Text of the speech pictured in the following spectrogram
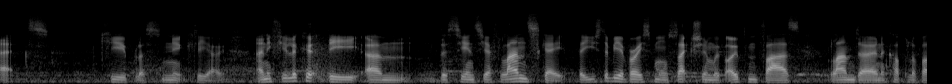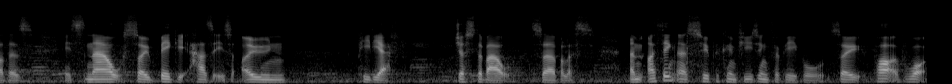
X, Kubeless, Nuclio? And if you look at the um, the CNCF landscape, there used to be a very small section with OpenFaaS, Lambda, and a couple of others. It's now so big it has its own PDF, just about serverless. And I think that's super confusing for people. So part of what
